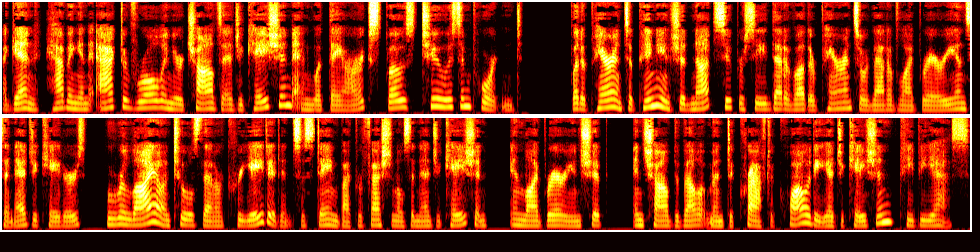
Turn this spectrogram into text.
Again, having an active role in your child's education and what they are exposed to is important but a parent's opinion should not supersede that of other parents or that of librarians and educators who rely on tools that are created and sustained by professionals in education, in librarianship, in child development to craft a quality education, PBS.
